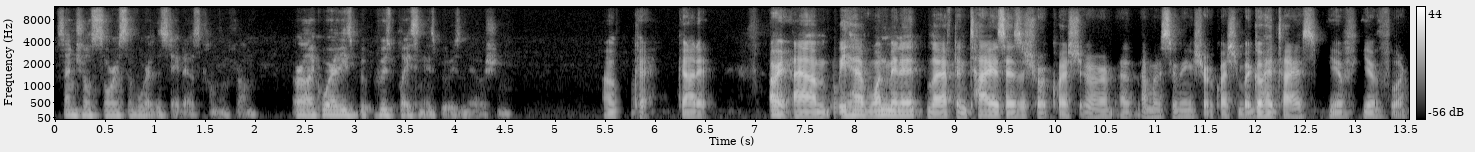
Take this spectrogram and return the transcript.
central source of where this data is coming from or like where these who's placing these buoys in the ocean. Okay, got it. All right, um, we have one minute left and Tyus has a short question, or uh, I'm assuming a short question, but go ahead, Tyus. You have, you have the floor.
